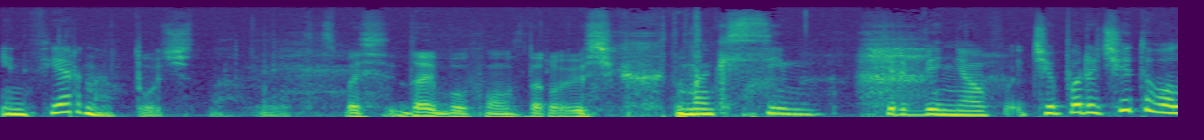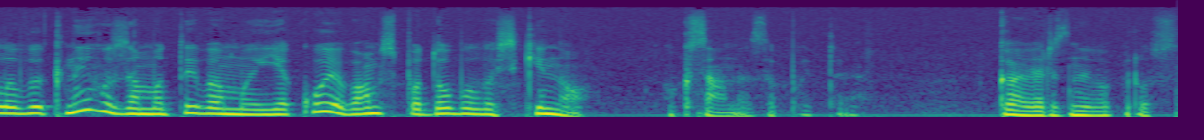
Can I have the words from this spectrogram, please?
Інферно. Точно. Вот. Спасибо. Дай Бог вам здоров'ячка. Максим Кірбіньов. Чи перечитували ви книгу, за мотивами якої вам сподобалось кіно? Оксана запитує. Каверзний вопрос.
